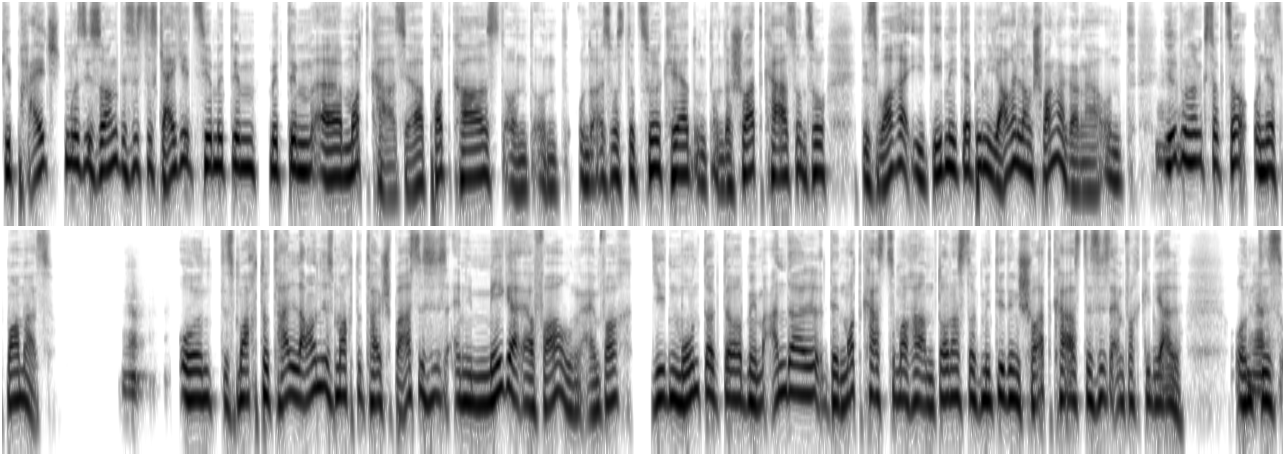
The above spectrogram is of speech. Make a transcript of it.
gepeitscht, muss ich sagen. Das ist das gleiche jetzt hier mit dem, mit dem äh, Modcast, ja, Podcast und, und, und alles, was dazugehört und dann der Shortcast und so. Das war eine Idee, mit der bin ich jahrelang schwanger gegangen. Und mhm. irgendwann habe ich gesagt, so, und jetzt machen wir es. Ja. Und das macht total Laune, das macht total Spaß. Das ist eine mega Erfahrung einfach. Jeden Montag da mit dem Andal den Modcast zu machen, am Donnerstag mit dir den Shortcast, das ist einfach genial. Und, ja. das,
